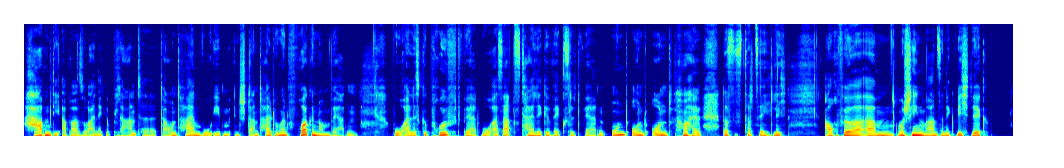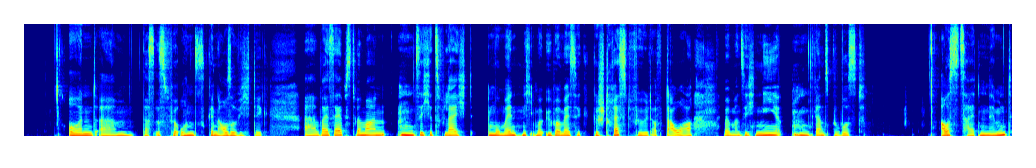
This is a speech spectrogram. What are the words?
haben die aber so eine geplante Downtime, wo eben Instandhaltungen vorgenommen werden, wo alles geprüft wird, wo Ersatzteile gewechselt werden und, und, und. Weil das ist tatsächlich auch für ähm, Maschinen wahnsinnig wichtig. Und ähm, das ist für uns genauso wichtig. Äh, weil selbst wenn man sich jetzt vielleicht im Moment nicht immer übermäßig gestresst fühlt auf Dauer, wenn man sich nie ganz bewusst Auszeiten nimmt,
